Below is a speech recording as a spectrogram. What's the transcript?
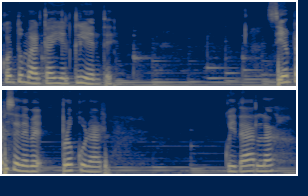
con tu marca y el cliente. Siempre se debe procurar cuidarla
